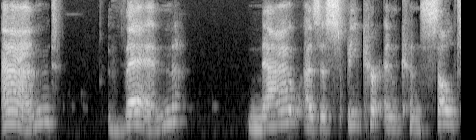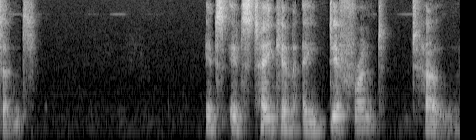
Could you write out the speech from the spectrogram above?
And then now as a speaker and consultant, it's, it's taken a different tone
